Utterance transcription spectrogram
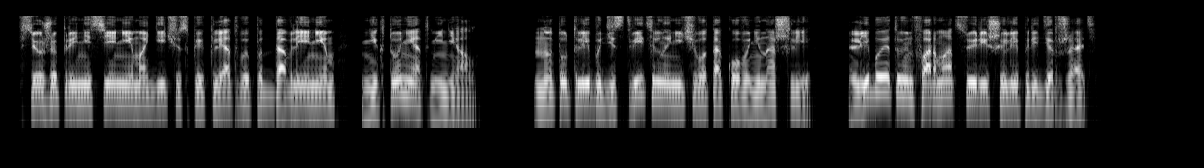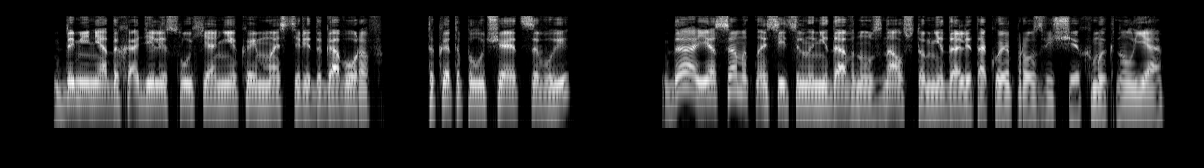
Все же принесение магической клятвы под давлением никто не отменял. Но тут либо действительно ничего такого не нашли, либо эту информацию решили придержать. До меня доходили слухи о некоем мастере договоров. Так это получается вы? Да, я сам относительно недавно узнал, что мне дали такое прозвище, хмыкнул я.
